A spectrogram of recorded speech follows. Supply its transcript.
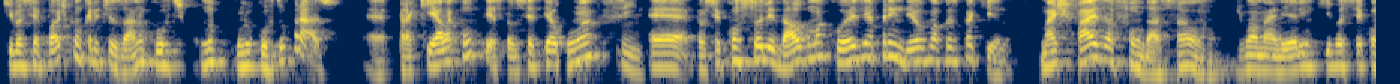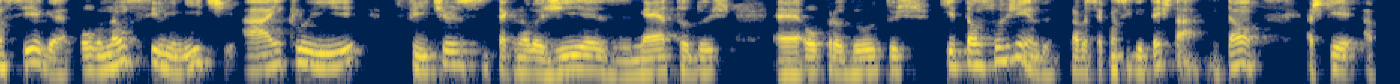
que você pode concretizar no curto, no, no curto prazo é, para que ela aconteça, para você ter alguma. É, para você consolidar alguma coisa e aprender alguma coisa com aquilo. Mas faz a fundação de uma maneira em que você consiga, ou não se limite a incluir features, tecnologias, métodos é, ou produtos que estão surgindo para você conseguir testar. Então, acho que a,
